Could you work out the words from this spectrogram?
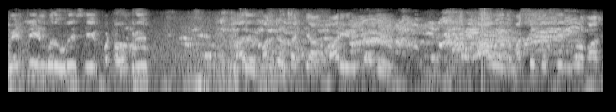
வெற்றி என்பது உறுதி செய்யப்பட்ட ஒன்று. அது மக்கள் சக்தியாக மாறி இருக்கிறது ஆகவே இந்த மக்கள் சக்தியின் மூலமாக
